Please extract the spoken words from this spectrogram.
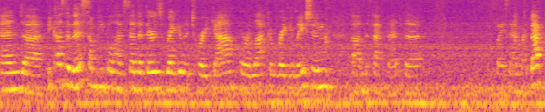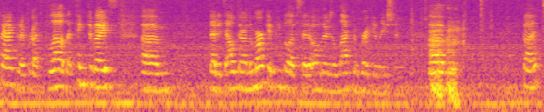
And uh, because of this, some people have said that there's regulatory gap or lack of regulation. Um, the fact that the device I in my backpack that I forgot to pull out, that Thync device, um, that it's out there on the market, people have said, oh, there's a lack of regulation. Um, but,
